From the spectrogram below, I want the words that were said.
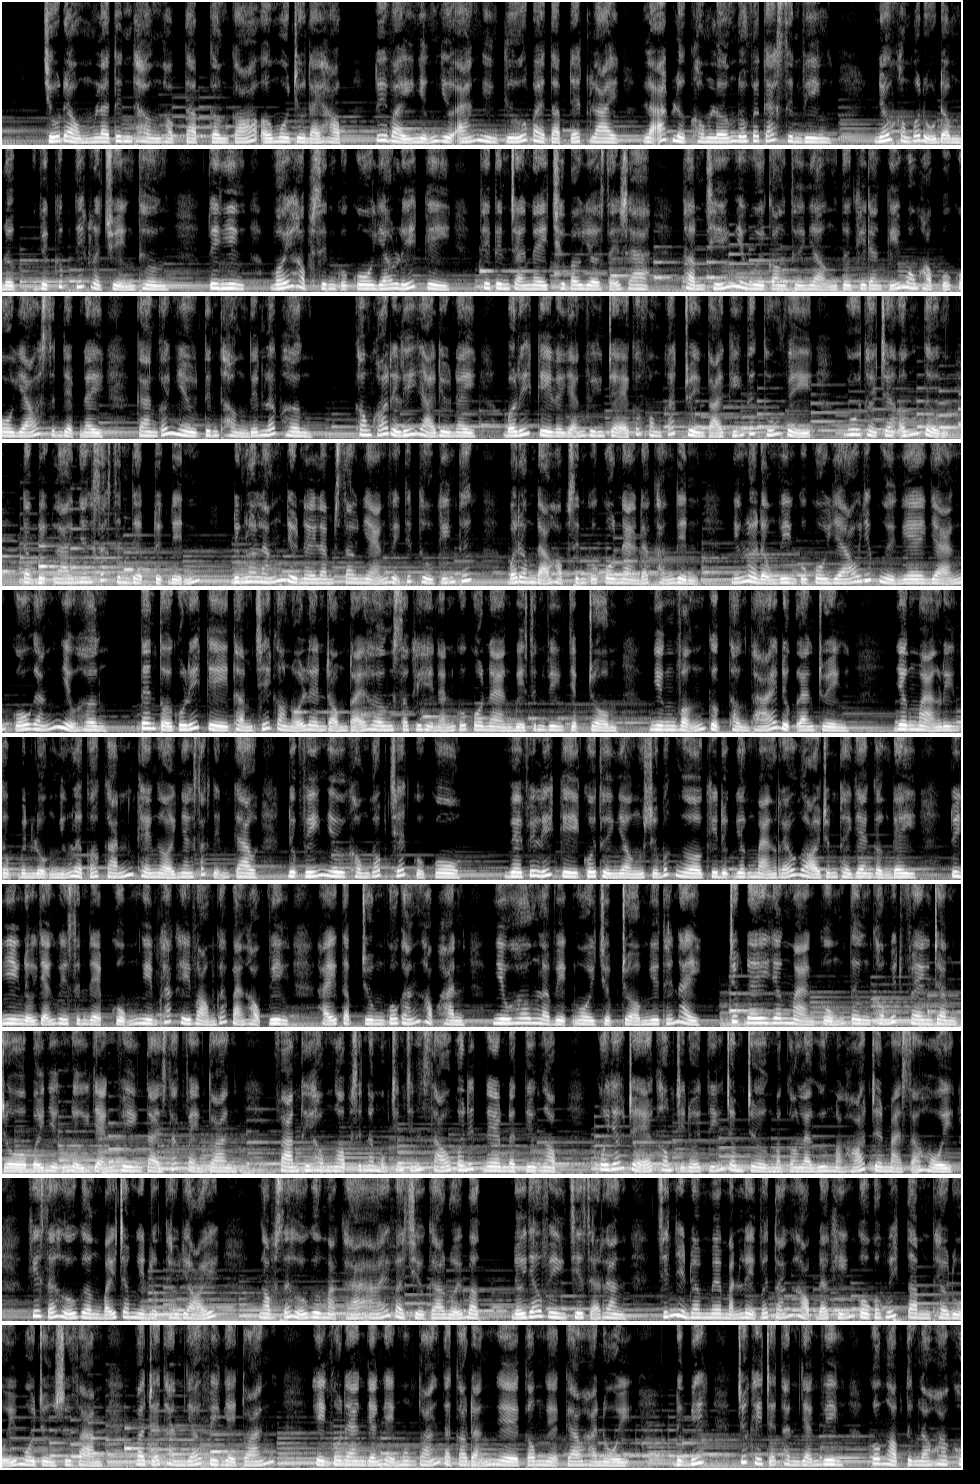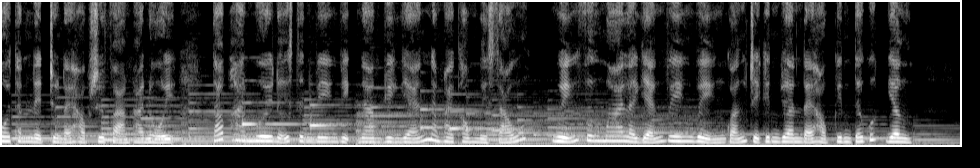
Chủ động là tinh thần học tập cần có ở môi trường đại học. Tuy vậy, những dự án nghiên cứu bài tập deadline là áp lực không lớn đối với các sinh viên. Nếu không có đủ động lực, việc cúp tiết là chuyện thường. Tuy nhiên, với học sinh của cô giáo Lý Kỳ thì tình trạng này chưa bao giờ xảy ra. Thậm chí nhiều người còn thừa nhận từ khi đăng ký môn học của cô giáo xinh đẹp này càng có nhiều tinh thần đến lớp hơn. Không khó để lý giải điều này, bởi Lý Kỳ là giảng viên trẻ có phong cách truyền tải kiến thức thú vị, gu thời trang ấn tượng, đặc biệt là nhan sắc xinh đẹp tuyệt đỉnh. Đừng lo lắng điều này làm sao nhãn việc tiếp thu kiến thức, bởi đông đảo học sinh của cô nàng đã khẳng định những lời động viên của cô giáo giúp người nghe giảng cố gắng nhiều hơn. Tên tuổi của Lý Kỳ thậm chí còn nổi lên rộng rãi hơn sau khi hình ảnh của cô nàng bị sinh viên chụp trộm, nhưng vẫn cực thần thái được lan truyền. Dân mạng liên tục bình luận những lời có cánh, khen ngợi nhan sắc đỉnh cao, được ví như không gốc chết của cô. Về phía Lý Kỳ, cô thừa nhận sự bất ngờ khi được dân mạng réo gọi trong thời gian gần đây. Tuy nhiên, nữ giảng viên xinh đẹp cũng nghiêm khắc hy vọng các bạn học viên hãy tập trung cố gắng học hành nhiều hơn là việc ngồi chụp trộm như thế này. Trước đây, dân mạng cũng từng không ít fan trầm trồ bởi những nữ giảng viên tài sắc vẹn toàn. Phạm Thị Hồng Ngọc sinh năm 1996 có nickname là Tiêu Ngọc. Cô giáo trẻ không chỉ nổi tiếng trong trường mà còn là gương mặt hot trên mạng xã hội khi sở hữu gần 700.000 lượt theo dõi. Ngọc sở hữu gương mặt khả ái và chiều cao nổi bật. Nữ giáo viên chia sẻ rằng, chính niềm đam mê mãnh liệt với toán học đã khiến cô có quyết tâm theo đuổi môi trường sư phạm và trở thành giáo viên dạy toán. Hiện cô đang giảng dạy môn toán tại Cao đẳng nghề Công nghệ cao Hà Nội. Được biết, trước khi trở thành giảng viên, cô Ngọc từng là hoa khôi thanh lịch trường Đại học Sư phạm Hà Nội, top 20 nữ sinh viên Việt Nam duyên dáng năm 2016. Nguyễn Phương Mai là giảng viên Viện Quản trị Kinh doanh Đại học Kinh tế Quốc dân.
